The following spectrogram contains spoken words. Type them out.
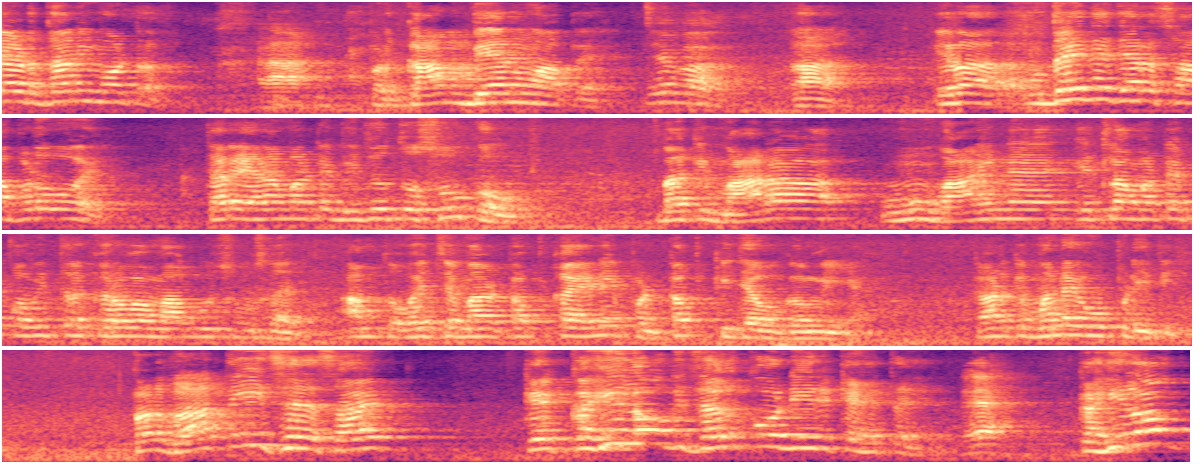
અડધાની મોટર. પણ કામ બેનું આપે. હા. એવા ઉદયને જ્યારે સાંભળવો હોય ત્યારે એના માટે બીજું તો શું કહું? બાકી મારા હું વાણીને એટલા માટે પવિત્ર કરવા માંગુ છું સાહેબ આમ તો વચ્ચે મારા ટપકાય નહીં પણ ટપકી જાવ ગમી ત્યાં કારણ કે મને ઉપડી હતી પણ વાત એ છે સાહેબ કે કહી લોગ જલ કો નીર કહેતે હૈ है कहीं लोग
